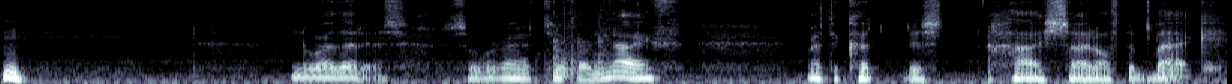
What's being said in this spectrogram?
Hmm. Wonder why that is. So we're going to take our knife. We have to cut this high side off the back.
